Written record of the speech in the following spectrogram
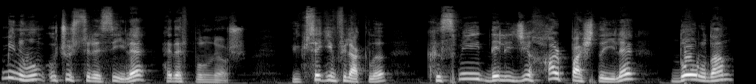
Minimum uçuş süresi ile hedef bulunuyor. Yüksek infilaklı, kısmi delici harp başlığı ile doğrudan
